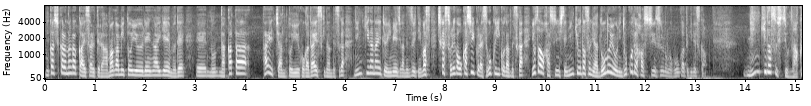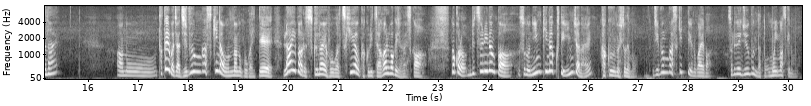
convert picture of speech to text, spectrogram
昔から長く愛されている甘神という恋愛ゲームで、えーの中田たえちゃんという子が大好きなんですが、人気がないというイメージが根付いています。しかしそれがおかしいくらいすごくいい子なんですが、良さを発信して人気を出すにはどのようにどこで発信するのが効果的ですか？人気出す必要なくない？あのー例えばじゃあ自分が好きな女の子がいて、ライバル少ない方が付き合う確率上がるわけじゃないですか。だから別になんか、その人気なくていいんじゃない？架空の人でも。自分が好きっていうのがあれば、それで十分だと思いますけども。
